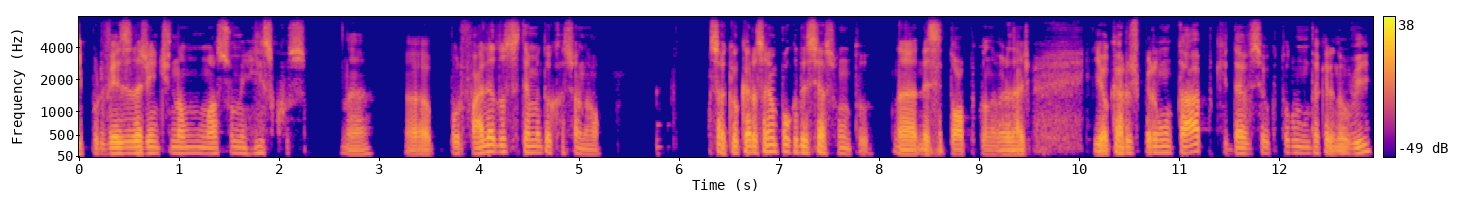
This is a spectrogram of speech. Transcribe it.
e por vezes a gente não assume riscos, né? Uh, por falha do sistema educacional. Só que eu quero sair um pouco desse assunto, né, desse tópico, na verdade. E eu quero te perguntar, porque deve ser o que todo mundo está querendo ouvir,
